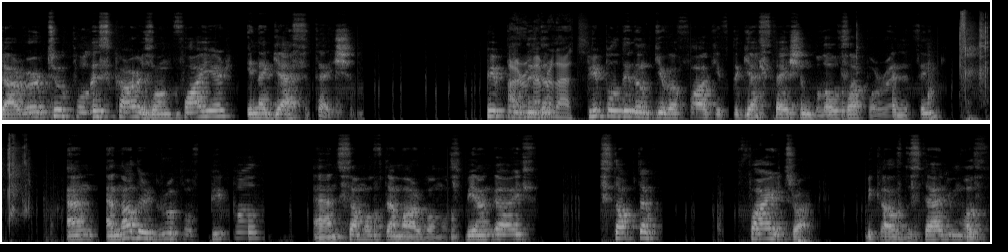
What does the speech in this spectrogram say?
There were two police cars on fire in a gas station. People I remember didn't, that. People didn't give a fuck if the gas station blows up or anything. And another group of people, and some of them are Vamos Bien guys, stopped a fire truck because the stadium was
